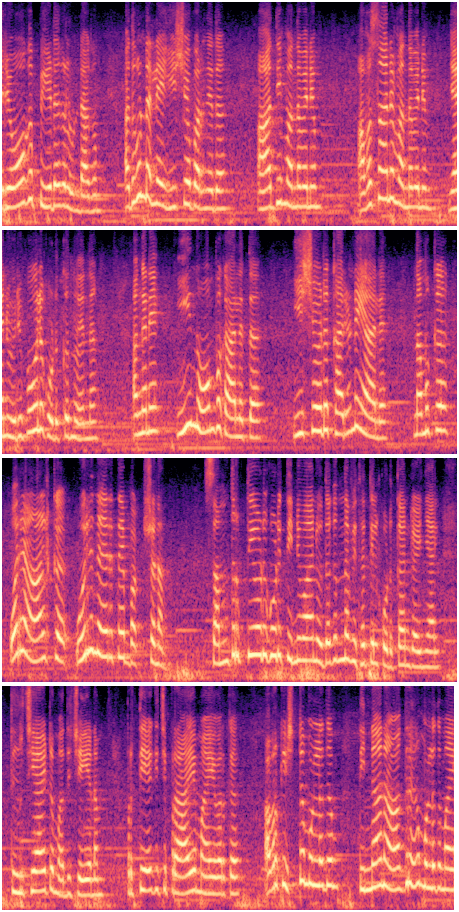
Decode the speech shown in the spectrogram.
രോഗപീഠകളുണ്ടാകും അതുകൊണ്ടല്ലേ ഈശോ പറഞ്ഞത് ആദ്യം വന്നവനും അവസാനം വന്നവനും ഞാൻ ഒരുപോലെ കൊടുക്കുന്നു എന്ന്. അങ്ങനെ ഈ നോമ്പ് കാലത്ത് ഈശോയുടെ കരുണയാൽ നമുക്ക് ഒരാൾക്ക് ഒരു നേരത്തെ ഭക്ഷണം സംതൃപ്തിയോടുകൂടി തിന്നുവാൻ ഉതകുന്ന വിധത്തിൽ കൊടുക്കാൻ കഴിഞ്ഞാൽ തീർച്ചയായിട്ടും അത് ചെയ്യണം. പ്രത്യേകിച്ച് പ്രായമായവർക്ക് അവർക്ക് ഇഷ്ടമുള്ളതും തിന്നാൻ ആഗ്രഹമുള്ളതുമായ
